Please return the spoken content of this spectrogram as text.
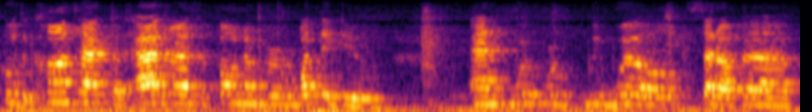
who the contact, the address, the phone number, what they do. And we're, we're, we will set up a,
